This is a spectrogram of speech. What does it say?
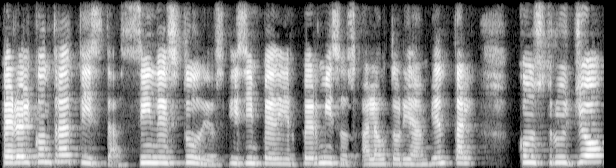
Pero el contratista, sin estudios y sin pedir permisos a la autoridad ambiental, construyó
